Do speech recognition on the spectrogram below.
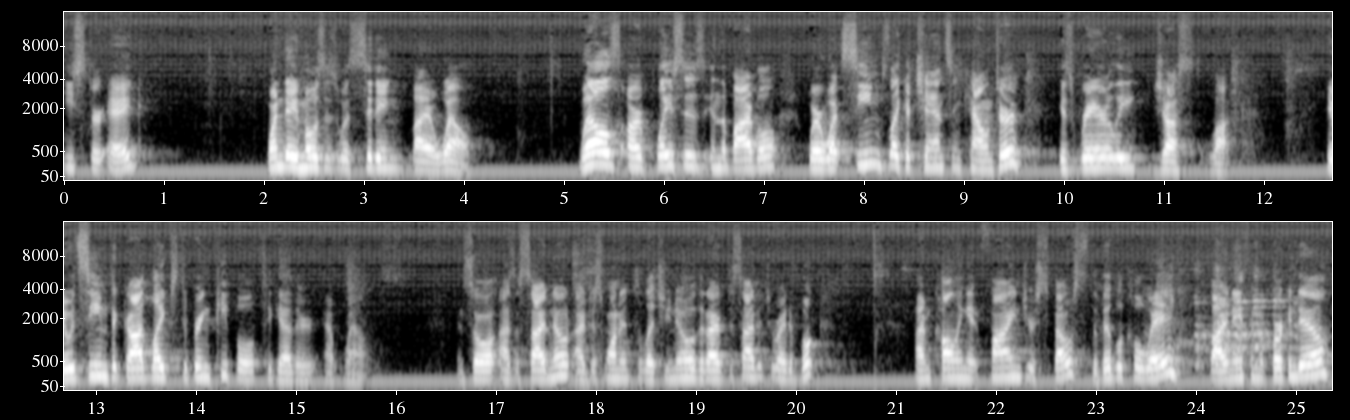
Easter egg. One day Moses was sitting by a well. Wells are places in the Bible where what seems like a chance encounter is rarely just luck. It would seem that God likes to bring people together at wells. And so, as a side note, I just wanted to let you know that I've decided to write a book. I'm calling it Find Your Spouse the Biblical Way by Nathan McCorkindale.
